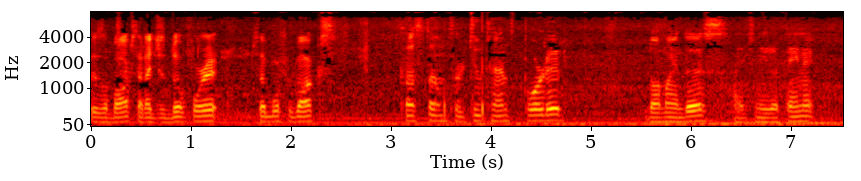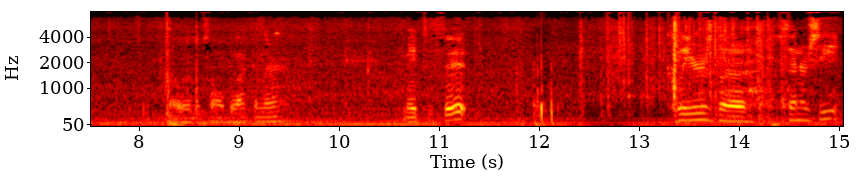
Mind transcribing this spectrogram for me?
There's a box that I just built for it, subwoofer box. Custom for 210 ported. Don't mind this, I just need to paint it. That way it looks all black in there. Made to fit. Clears the center seat.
